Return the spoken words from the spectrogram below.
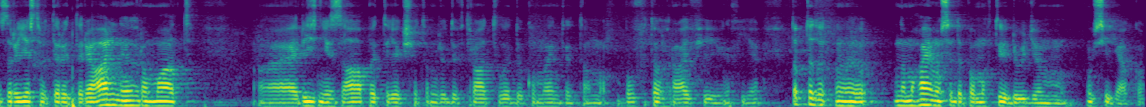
з реєстру територіальних громад, е, різні запити, якщо там люди втратили документи, там або фотографії них є. Тобто е, намагаємося допомогти людям усіяко.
